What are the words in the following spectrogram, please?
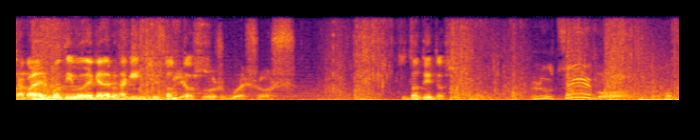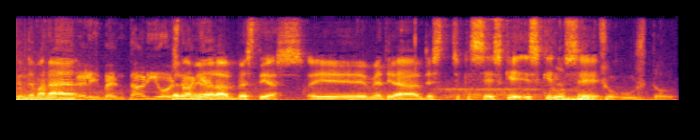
O sea, ¿cuál es el motivo de quedaros aquí? ¿Sois tontos? Huesos. ¿Sois tontitos? ¡Luchemos! Poción de maná. El inventario Pergamino de las bestias. Eh, me voy a tirar. Yo qué sé, es que, es que no Con sé. mucho gusto.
